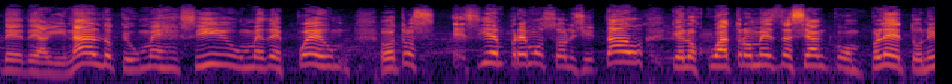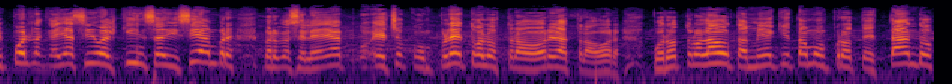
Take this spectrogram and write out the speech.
de, aguinaldo, que un mes sí, un mes después. nosotros siempre hemos solicitado que los cuatro meses sean completos. No importa que haya sido el 15 de diciembre, pero que se le haya hecho completo a los trabajadores y las trabajadoras. Por otro lado, también aquí estamos protestando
